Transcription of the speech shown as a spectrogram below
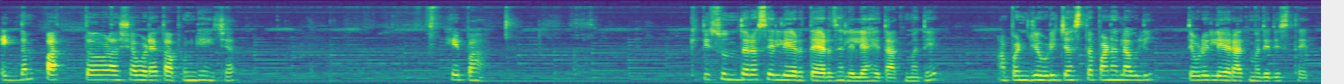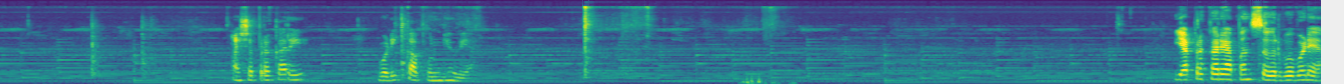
एकदम पातळ अशा वड्या कापून घ्यायच्यात. हे पहा. किती सुंदर असे लेअर तयार झालेले आहेत आतमध्ये. आपण जेवढी जास्त पानं लावली तेवढे लेअर आतमध्ये दिसत आहेत अशा प्रकारे वडी कापून घेऊया. या प्रकारे आपण सर्व वड्या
